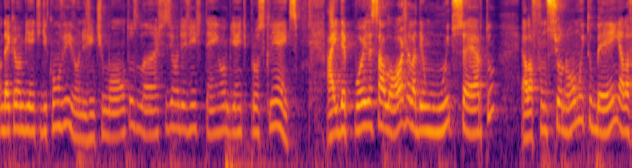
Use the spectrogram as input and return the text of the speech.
onde é que é o ambiente de convívio, onde a gente monta os lanches e onde a gente tem o um ambiente para os clientes. Aí depois essa loja, ela deu muito certo, ela funcionou muito bem. Ela,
